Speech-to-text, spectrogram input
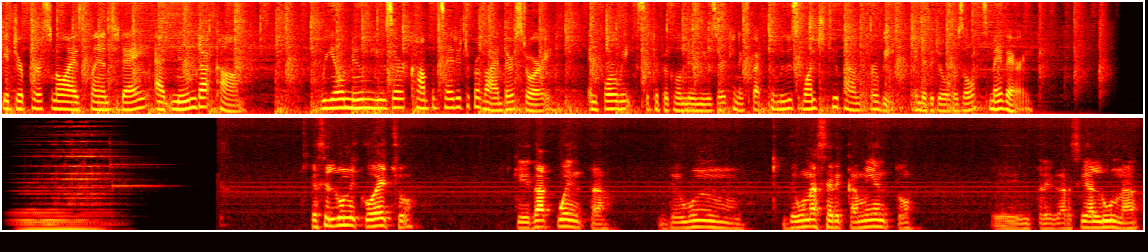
Get your personalized plan today at Noom.com. Real Noom user compensated to provide their story. In four weeks, the typical Noom user can expect to lose one to two pounds per week. Individual results may vary. Es el único hecho que da cuenta de un de un acercamiento eh, entre García Luna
